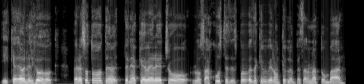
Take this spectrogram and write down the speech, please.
y quedó en el heel hook. Pero eso todo tenía que haber hecho los ajustes después de que vieron que lo empezaron a tumbar.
